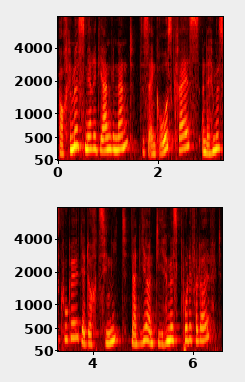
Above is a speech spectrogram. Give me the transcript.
auch Himmelsmeridian genannt. Das ist ein Großkreis an der Himmelskugel, der durch Zenit, Nadir und die Himmelspole verläuft.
